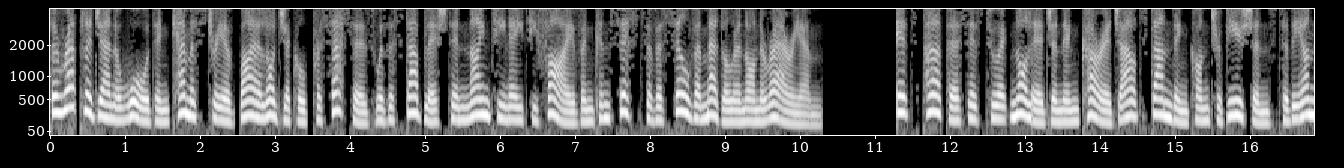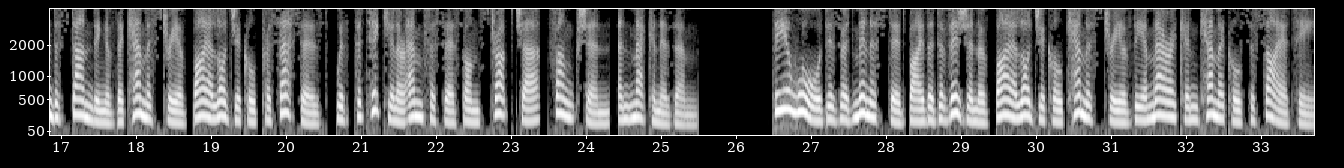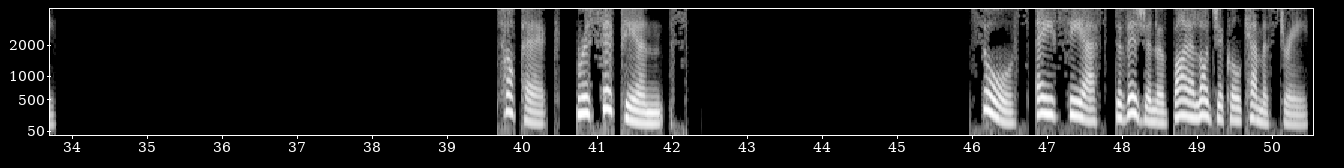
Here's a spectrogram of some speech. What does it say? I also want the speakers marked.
Speaker 1: The Repligen Award in Chemistry of Biological Processes was established in 1985 and consists of a silver medal and honorarium. Its purpose is to acknowledge and encourage outstanding contributions to the understanding of the chemistry of biological processes, with particular emphasis on structure, function, and mechanism. The award is administered by the Division of Biological Chemistry of the American Chemical Society. Topic: Recipients. Source: ACS Division of Biological Chemistry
